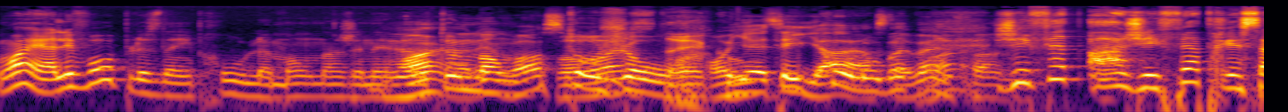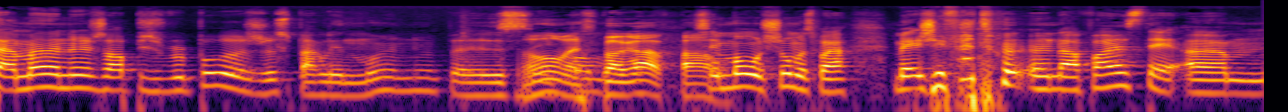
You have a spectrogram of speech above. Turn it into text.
Ouais, allez voir plus d'impro, le monde en général. Ouais, Tout le monde. voir toujours. Ouais, On y a été C'est hier, cool. J'ai fait. Ah, j'ai fait récemment, là. Genre, puis je veux pas juste parler de moi, là. parce que Non, mais c'est pas grave, c'est mon show, mais c'est pas grave. Mais j'ai fait une affaire, c'était. euh,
